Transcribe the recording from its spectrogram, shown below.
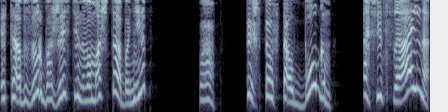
Это обзор божественного масштаба, нет? Пап, ты что, стал богом? Официально?»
